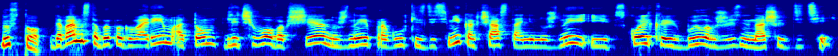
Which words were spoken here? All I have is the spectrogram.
Ну что? Давай мы с тобой поговорим о том, для чего вообще нужны прогулки с детьми, как часто они нужны и сколько их было в жизни наших детей.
